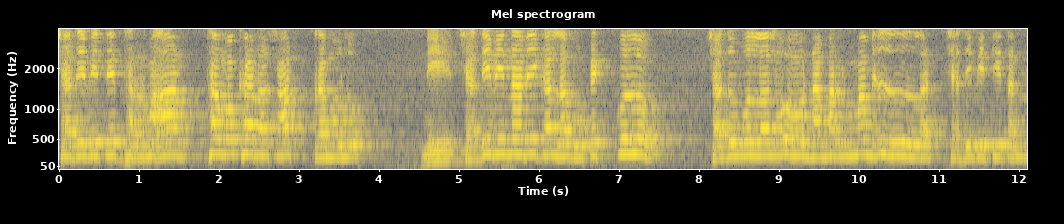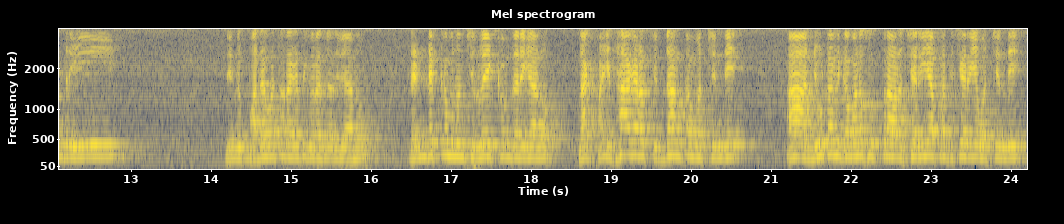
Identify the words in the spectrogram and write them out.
చదివితే ధర్మార్థముఖర శాస్త్రములు. నీ చదివినవి గలవు పెక్కులు చదువులలో నమర్మమిల్ల చదివితి తండ్రి. నేను పదవ తరగతి కూడా చదివాను రెండెక్కం నుంచి ఇరవైక్కం జరిగాను. నాకు పైథాగర సిద్ధాంతం వచ్చింది ఆ న్యూటన్ గమన సూత్రాలు చర్య ప్రతిచర్య వచ్చింది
